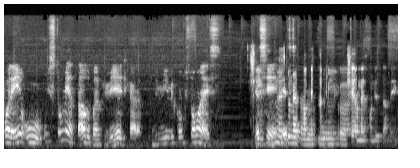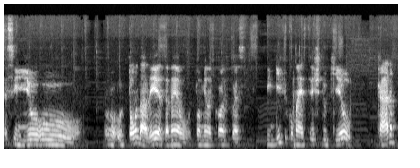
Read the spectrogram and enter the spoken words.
porém o, o instrumental do Branco e Verde, cara, me, me conquistou mais. E, assim, No esse- instrumentalmente também eu achei ela mais bonita também. assim, e o, o, o, o tom da letra, né? O tom melancólico, essa, ninguém ficou mais triste do que eu. Cara,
